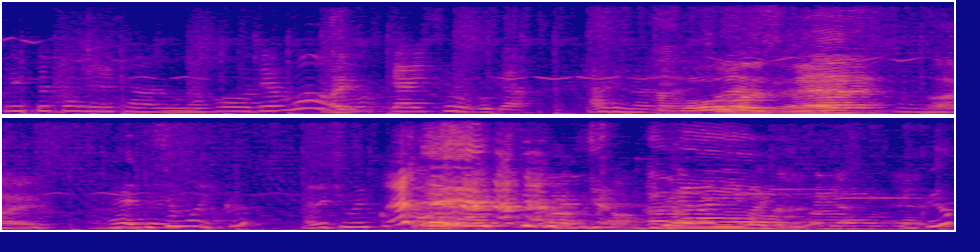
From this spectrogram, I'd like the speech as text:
レッドチャンネルさんの方でも、はい。もう一回勝負があるので、そうですね。はいえ私も行く？私も行く。行か？ないは行く？行くよ。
